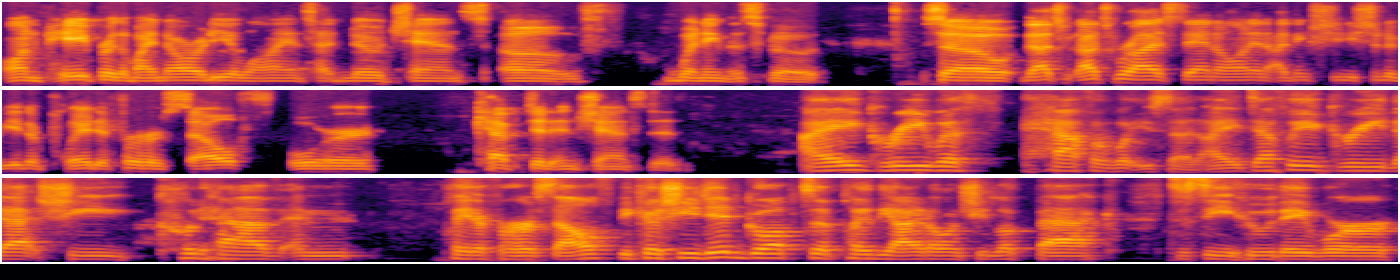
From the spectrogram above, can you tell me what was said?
on paper, the minority alliance had no chance of winning this vote. So that's that's where I stand on it. I think she should have either played it for herself or kept it and chanced it. I agree with half of what you said. I definitely agree that she could have and played it for herself because she did go up to play the idol and she looked back to see who they were.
